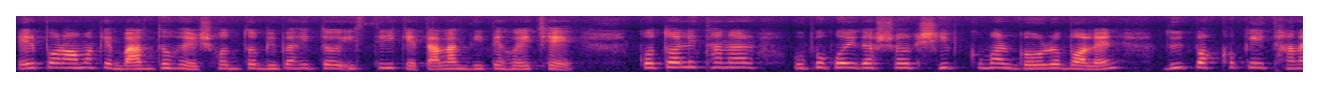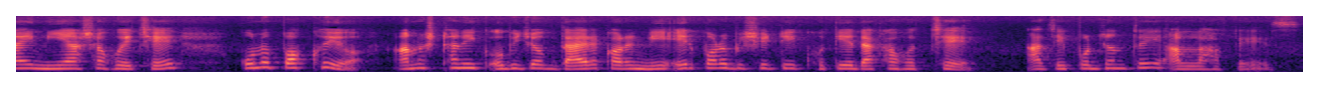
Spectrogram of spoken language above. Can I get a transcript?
এরপর আমাকে বাধ্য হয়ে সদ্য বিবাহিত স্ত্রীকে তালাক দিতে হয়েছে। কোতোয়ালি থানার উপপরিদর্শক শিবকুমার গৌর বলেন, দুই পক্ষকেই থানায় নিয়ে আসা হয়েছে। কোনো পক্ষই আনুষ্ঠানিক অভিযোগ দায়ের করেননি। এরপরও বিষয়টি খতিয়ে দেখা হচ্ছে। আজ এ পর্যন্তই। আল্লাহ হাফেজ।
